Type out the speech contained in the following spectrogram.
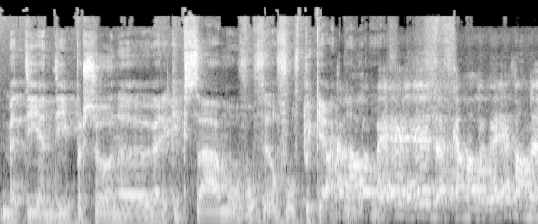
met die en die personen werk ik samen? Of, of, of, of bekijk dat? Kan allebei, hè. dat kan allebei. Van, uh,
